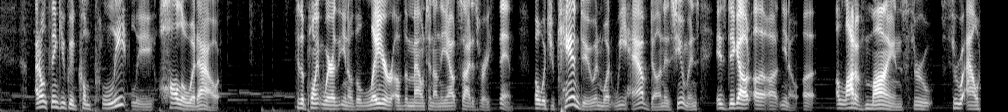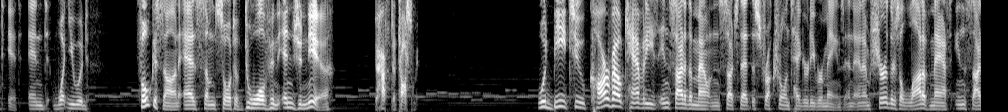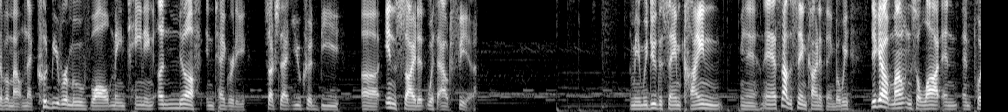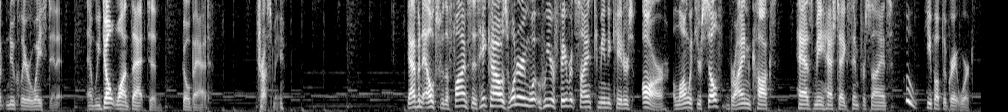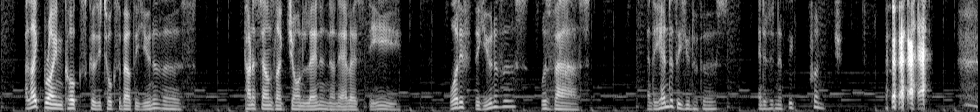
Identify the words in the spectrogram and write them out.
I don't think you could completely hollow it out to the point where you know the layer of the mountain on the outside is very thin. But what you can do, and what we have done as humans, is dig out a, a you know a, a lot of mines through throughout it, and what you would focus on as some sort of dwarven engineer. You have to toss me would be to carve out cavities inside of the mountain such that the structural integrity remains. And, and I'm sure there's a lot of mass inside of a mountain that could be removed while maintaining enough integrity such that you could be uh, inside it without fear. I mean, we do the same kind. Eh, eh, it's not the same kind of thing, but we dig out mountains a lot and, and put nuclear waste in it. And we don't want that to go bad. Trust me. Gavin Elks with a five says, Hey Kyle, I was wondering what, who your favorite science communicators are, along with yourself. Brian Cox has me. Hashtag Sim for Science. Woo, keep up the great work. I like Brian Cox because he talks about the universe. Kind of sounds like John Lennon on LSD. What if the universe was vast and the end of the universe ended in a big crunch?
